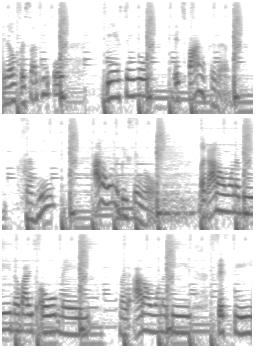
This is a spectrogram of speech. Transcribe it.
You know, for some people, being single, it's fine for them. For me, I don't want to be single. Like, I don't want to be nobody's old maid. Like, I don't want to be 50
